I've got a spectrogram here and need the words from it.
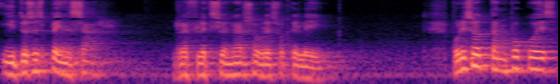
y entonces pensar, reflexionar sobre eso que leí. Por eso tampoco es,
